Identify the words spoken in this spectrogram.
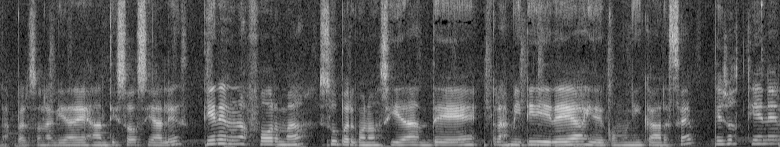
Las personalidades antisociales, tienen una forma súper conocida de transmitir ideas y de comunicarse. Ellos tienen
